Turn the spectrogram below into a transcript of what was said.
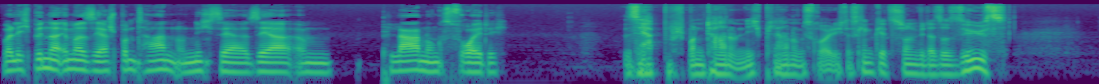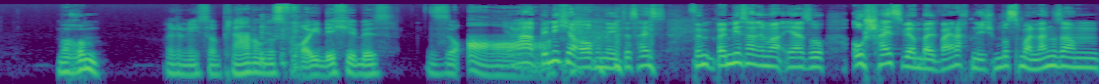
Weil ich bin da immer sehr spontan und nicht sehr, sehr ähm, planungsfreudig. Sehr spontan und nicht planungsfreudig. Das klingt jetzt schon wieder so süß, Warum? weil du nicht so planungsfreudig hier bist. So, oh. Ja, bin ich ja auch nicht. Das heißt, für, bei mir ist dann immer eher so, oh scheiße, wir haben bald Weihnachten, ich muss mal langsam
